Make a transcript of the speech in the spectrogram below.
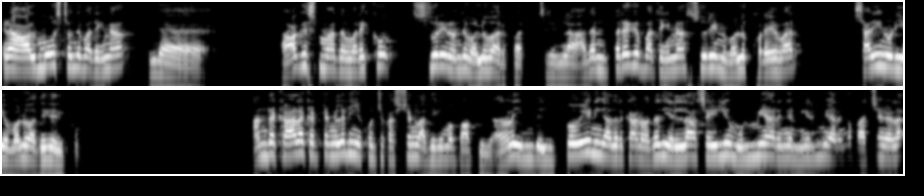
ஏன்னா ஆல்மோஸ்ட் வந்து பார்த்தீங்கன்னா இந்த ஆகஸ்ட் மாதம் வரைக்கும் சூரியன் வந்து வலுவாக இருப்பார் சரிங்களா? அதன் பிறகு பார்த்தீங்கன்னா சூரியன் வலு குறைவார் சனியினுடைய வலு அதிகரிக்கும். அந்த காலகட்டங்களில் நீங்கள் கொஞ்சம் கஷ்டங்கள் அதிகமாக பார்ப்பீங்க. அதனால் இந்த இப்போவே நீங்கள் அதற்கான அதாவது எல்லா செயலியும் உண்மையாக இருங்க நேர்மையாக இருங்க பிரச்சனைகளை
